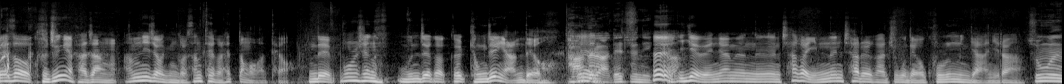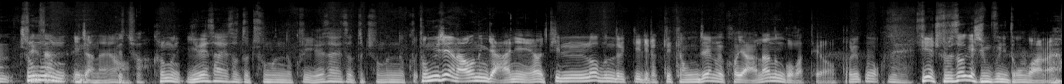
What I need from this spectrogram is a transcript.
그래서 그 중에 가장 합리적인 걸 선택을 했던 것 같아요. 근데 포르쉐는 문제가 그 경쟁이 안 돼요. 다들 네. 안 해주니까. 네, 이게 왜냐면은 차가 있는 차를 가지고 내가 고르는 게 아니라 주문 주문이잖아요. 그렇죠. 그러면 이 회사에서도 주문 넣고 이 회사에서도 주문 넣고 동시에 나오는 게 아니에요. 딜러분들끼리 이렇게 경쟁을 거의 안 하는 것 같아요. 그리고 네. 뒤에 줄 서 계신 분이 너무 많아요.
